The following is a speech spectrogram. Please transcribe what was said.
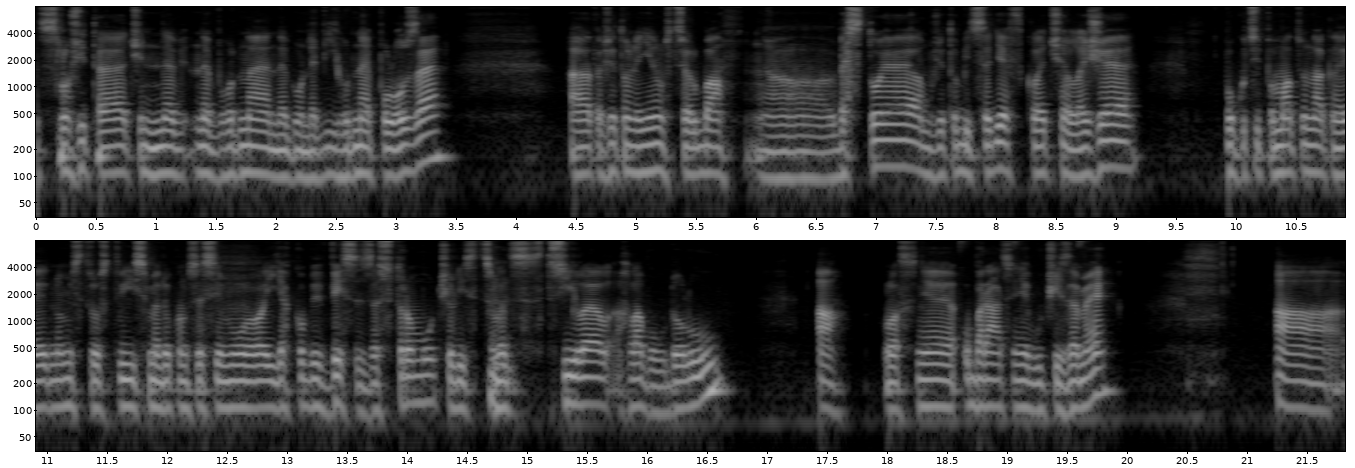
složité či ne, nevhodné nebo nevýhodné poloze, a, takže to není jenom střelba a, ve stoje, ale může to být sedě v kleče, leže. Pokud si pamatuju, na jednom mistrovství jsme dokonce simulovali jakoby vys ze stromu, čili střelec hmm. střílel hlavou dolů a vlastně obráceně vůči zemi. A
